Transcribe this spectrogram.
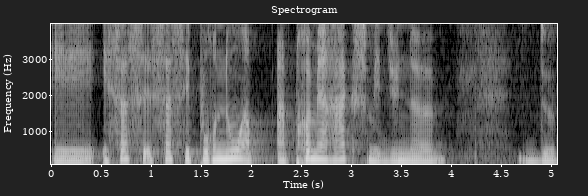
Et, ça, c'est pour nous un, premier axe, mais d'une de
